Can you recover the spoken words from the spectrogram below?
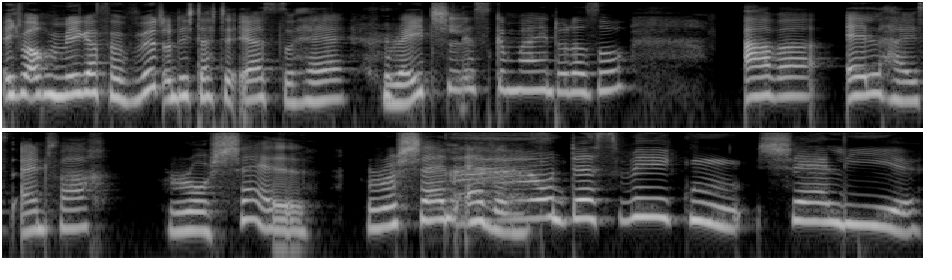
ich war auch mega verwirrt und ich dachte erst so, hä, Rachel ist gemeint oder so. Aber Elle heißt einfach Rochelle. Rochelle Evans. Ah, und deswegen Shelly.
